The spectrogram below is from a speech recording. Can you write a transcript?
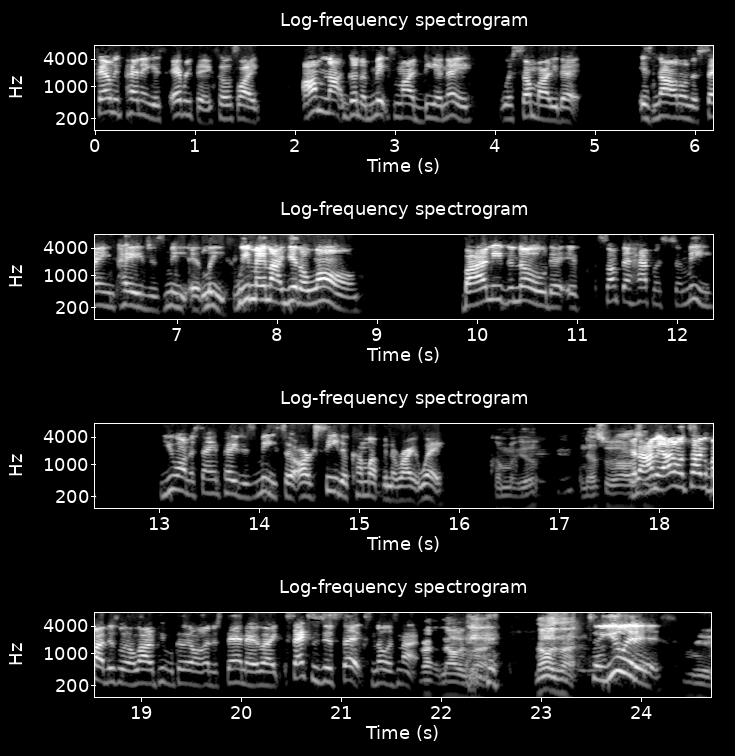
family planning is everything. So it's like I'm not gonna mix my DNA with somebody that is not on the same page as me, at least. We may not get along, but I need to know that if something happens to me, you on the same page as me, so our seed to come up in the right way. Come up. Mm-hmm. And that's what I And I mean, I don't talk about this with a lot of people because they don't understand that. Like, sex is just sex. No, it's not. Right. No, it's not. no, it's not. to you, it is. Yeah,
